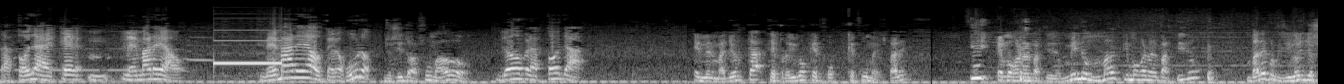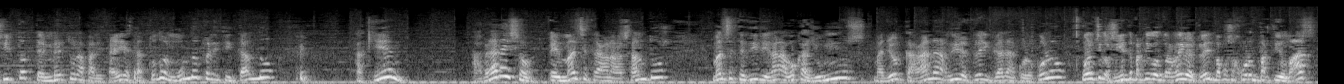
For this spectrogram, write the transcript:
La polla es que mm, me he mareado. Me he mareado, te lo juro. Josito, ¿has fumado? No, Braspolla. en el Mallorca te prohíbo que, que fumes, ¿vale? Y hemos ganado el partido. Menos mal que hemos ganado el partido, ¿vale? Porque si no, Josito te mete una paliza. Ahí está todo el mundo felicitando. ¿A quién? A Bradison. El Manchester gana a Santos. Manchester City gana a Boca Juniors. Mallorca gana. River Plate gana a Colo Colo. Bueno, chicos, siguiente partido contra River Plate. Vamos a jugar un partido más.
